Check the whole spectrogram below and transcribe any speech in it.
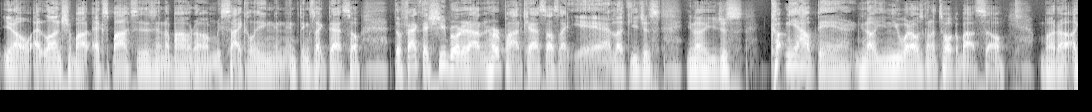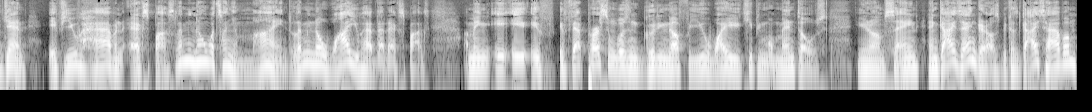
you know, at lunch about Xboxes and about um, recycling and, and things like that. So the fact that she brought it out in her podcast, I was like, yeah, look, you just you know you just cut me out there. You know, you knew what I was going to talk about. So, but uh, again, if you have an Xbox, let me know what's on your mind. Let me know why you have that Xbox. I mean, if if that person wasn't good enough for you, why are you keeping mementos? You know what I'm saying? And guys and girls, because guys have them,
